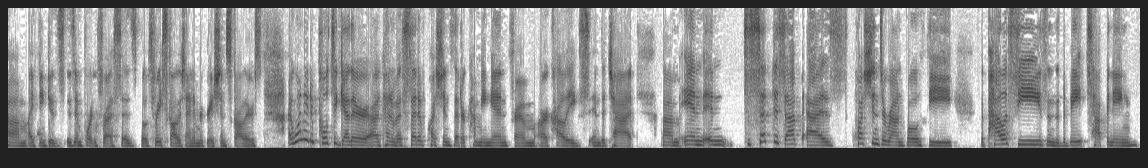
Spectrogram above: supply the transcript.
um, I think is, is important for us as both race scholars and immigration scholars. I wanted to pull together uh, kind of a set of questions that are coming in from our colleagues in the chat. Um, and, and to set this up as questions around both the, the policies and the debates happening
